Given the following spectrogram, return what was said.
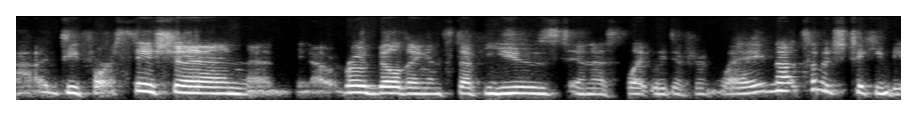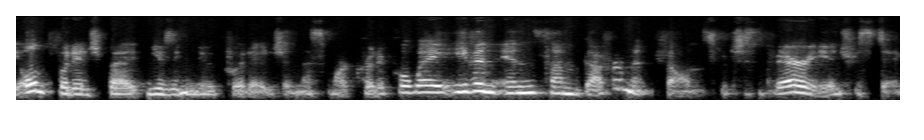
uh, deforestation and you know road building and stuff used in a slightly different way not so much taking the old footage but using new footage in this more critical way even in some government films which is very interesting.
